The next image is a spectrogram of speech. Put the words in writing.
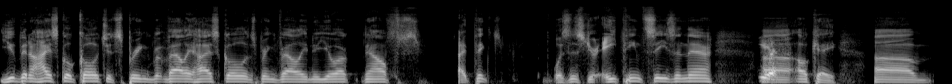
you've been a high school coach at Spring Valley High School in Spring Valley, New York. Now, I think was this your 18th season there? Yeah. Uh, okay. Um,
